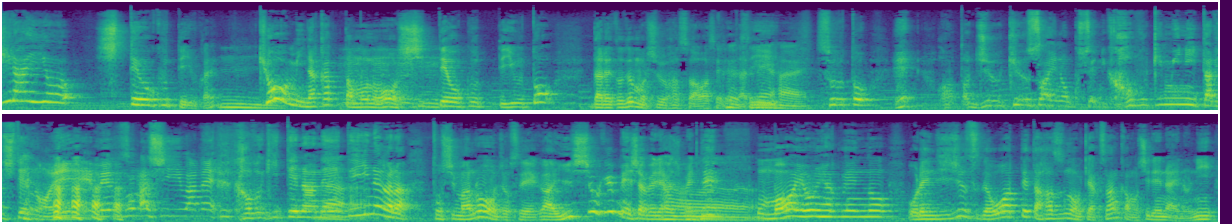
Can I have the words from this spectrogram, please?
嫌いを知っておくっていうかねうん。興味なかったものを知っておくっていうと誰とでも周波数を合わせれたりですると「えあんた19歳のくせに歌舞伎見に行ったりしてんの？ええ珍しいわね。歌舞伎ってなね」って言いながら豊島の女性が一生懸命喋り始めてほんまは400円のオレンジジュースで終わってたはずのお客さんかもしれないのに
